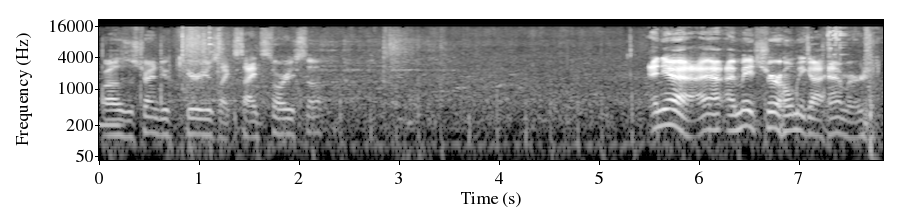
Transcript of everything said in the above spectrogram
where I was just trying to do curious like side story stuff. And yeah, I, I made sure homie got hammered.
